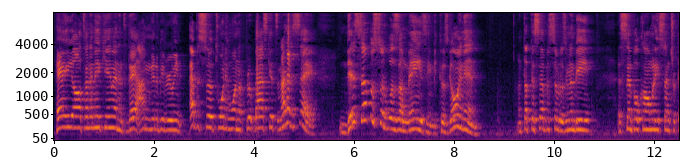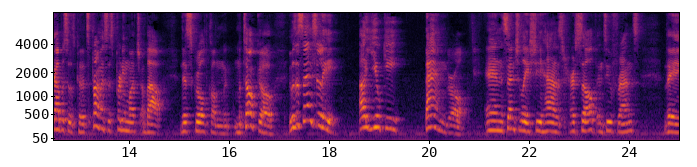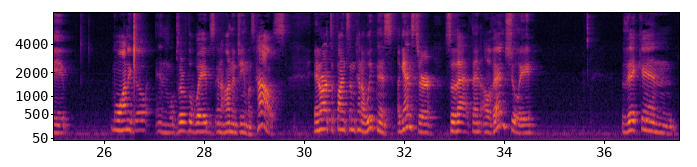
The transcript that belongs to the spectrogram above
Hey y'all, it's Anime Caveman, and today I'm gonna be reviewing episode 21 of Fruits Basket. And I gotta say, this episode was amazing because going in, I thought this episode was gonna be a simple comedy centric episode because its premise is pretty much about this girl called M- Motoko. It was essentially a Yuki bang girl, and essentially she has herself and two friends. They want to go and observe the waves in Hanajima's house in order to find some kind of weakness against her so that then eventually they can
